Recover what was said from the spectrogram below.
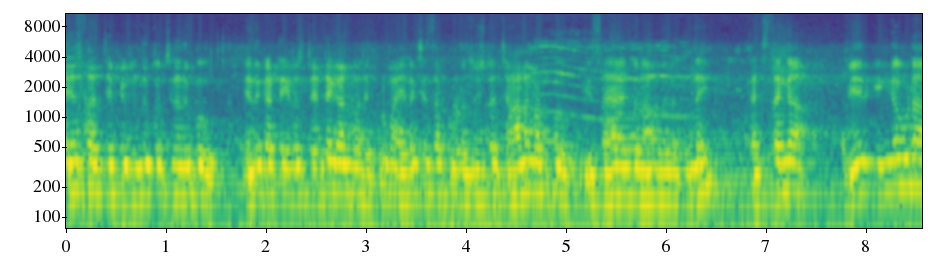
చేస్తా అని చెప్పి ముందుకు వచ్చినందుకు ఎందుకంటే ఈరోజు టెంటే కాదు అది ఎప్పుడు మా ఎలక్షన్స్ అప్పుడు కూడా చూసినా చాలా మటుకు ఈ సహాయాలు నాలుగు ఉన్నాయి. ఖచ్చితంగా వీరికి ఇంకా కూడా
